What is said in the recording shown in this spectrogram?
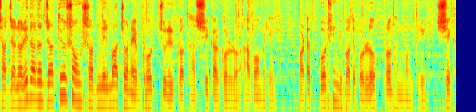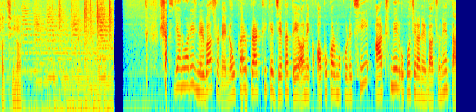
সাত জানুয়ারি দ্বাদশ জাতীয় সংসদ নির্বাচনে ভোট চুরির কথা স্বীকার করল আওয়ামী লীগ। হঠাৎ কঠিন বিপদে পড়ল প্রধানমন্ত্রী শেখ হাসিনা। সাত জানুয়ারির নির্বাচনে নৌকার প্রার্থীকে জেতাতে অনেক অপকর্ম করেছি আট মের উপজেলা নির্বাচনে তা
